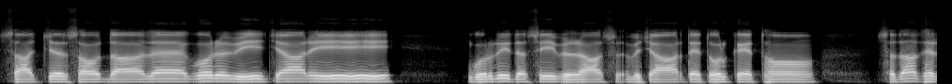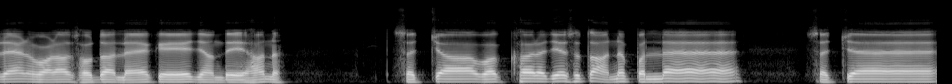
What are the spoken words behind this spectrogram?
ਸੱਚ ਸੌਦਾ ਲੈ ਗੁਰ ਵਿਚਾਰੀ, ਗੁਰੂ ਦੀ ਦਸੀ ਵਿਰਾਸ ਵਿਚਾਰ ਤੇ ਤੁਰ ਕੇ ਇਥੋਂ ਸਦਾ ਤੇ ਰਹਿਣ ਵਾਲਾ ਸੌਦਾ ਲੈ ਕੇ ਜਾਂਦੇ ਹਨ। ਸੱਚਾ ਵਖਰ ਜਿਸ ਧਨ ਪੱਲੇ, ਸੱਚੈ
